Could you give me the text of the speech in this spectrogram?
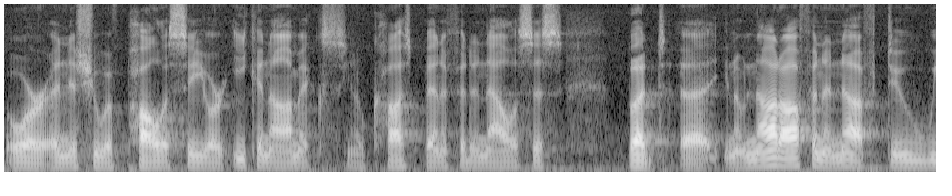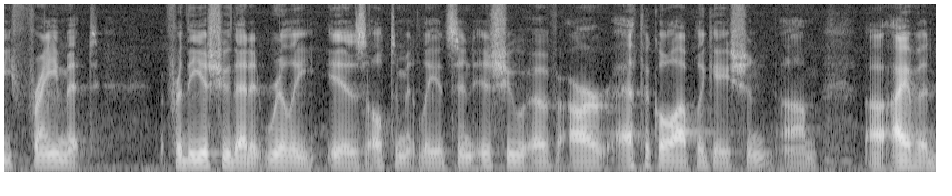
or an issue of policy or economics, you know, cost-benefit analysis, but uh, you know, not often enough do we frame it for the issue that it really is. Ultimately, it's an issue of our ethical obligation. Um, uh, I have a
